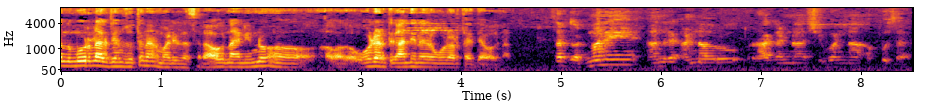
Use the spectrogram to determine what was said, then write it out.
ಒಂದು ಮೂರು ನಾಲ್ಕು ಜನ ಜೊತೆ ನಾನು ಮಾಡಿಲ್ಲ ಸರ್. ಅವಾಗ ನಾನು ಇನ್ನೂ, ಅವಾಗ ಓಡಾಡ್ತಾ, ಗಾಂಧಿನಗರ ಓಡಾಡ್ತಾ ಇದ್ದೆ ಅವಾಗ ನಾನು. ಸರ್ ದೊಡ್ಡಮನೆ ಅಂದ್ರೆ ಅಣ್ಣವರು ರಾಘಣ್ಣ ಶಿವಣ್ಣ, ಅಪ್ಪು ಸರ್.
